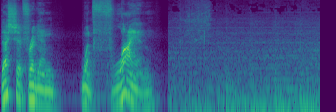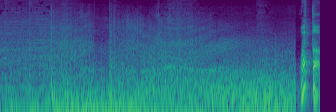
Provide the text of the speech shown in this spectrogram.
That shit friggin' went flying. What the?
